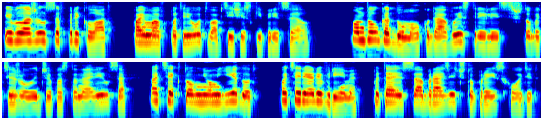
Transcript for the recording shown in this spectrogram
и вложился в приклад, поймав патриот в оптический прицел. Он долго думал, куда выстрелить, чтобы тяжелый джип остановился, а те, кто в нем едут, потеряли время, пытаясь сообразить, что происходит.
